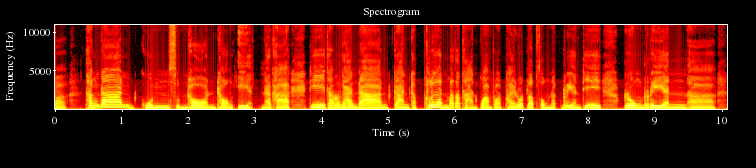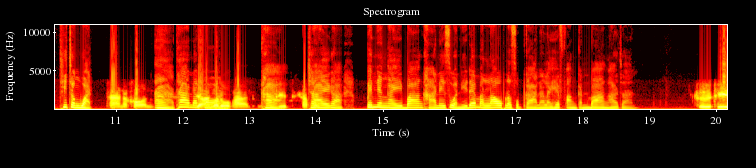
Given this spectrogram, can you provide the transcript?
อ ทางด้านคุณสุนทรทองเอียดนะคะ ที่ทำงานด้านการขับเคลื่อนมาตรฐานความปลอดภัยรถรับส่งนักเรียนที่โรงเรียนอ่าที่จังหวัดท่านคร อ่าท่านคยานวรโรพาสค่ะอุทิศครับผมใช่ค่ะ เป็นยังไงบ้างคะในส่วนนี้ได้มาเล่าประสบการณ์อะไรให้ฟังกันบ้างคะอาจารย์ คือที่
